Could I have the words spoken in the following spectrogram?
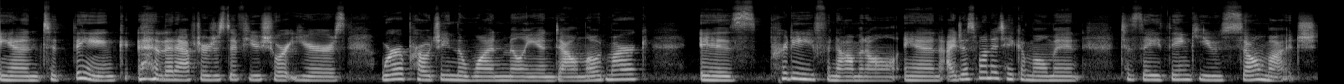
And to think that after just a few short years, we're approaching the 1 million download mark is pretty phenomenal. And I just want to take a moment to say thank you so much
